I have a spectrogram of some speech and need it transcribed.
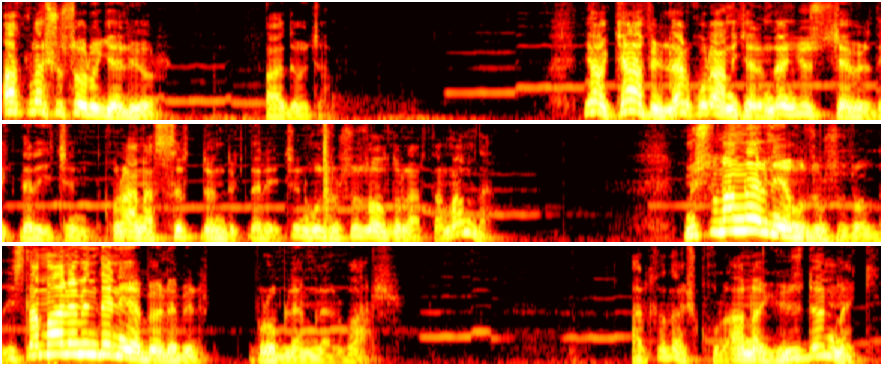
akla şu soru geliyor Adi Hocam. Ya kafirler Kur'an-ı Kerim'den yüz çevirdikleri için, Kur'an'a sırt döndükleri için huzursuz oldular tamam da. Müslümanlar niye huzursuz oldu? İslam aleminde niye böyle bir problemler var? Arkadaş Kur'an'a yüz dönmek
